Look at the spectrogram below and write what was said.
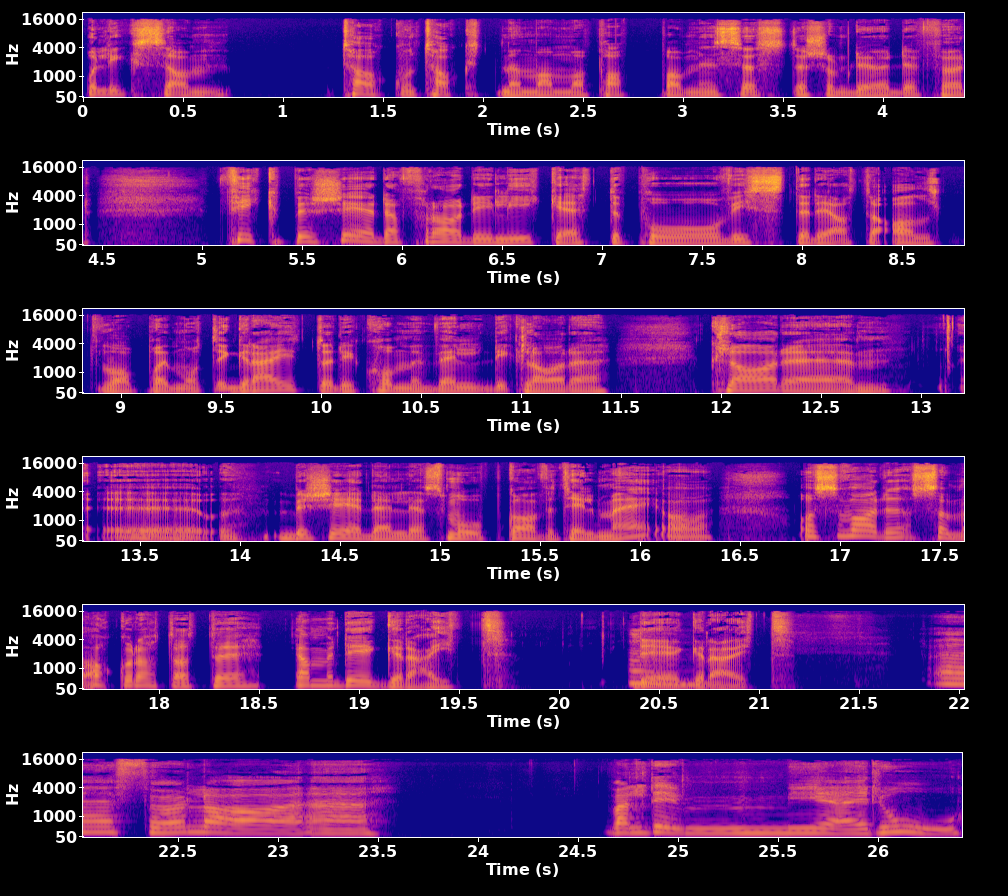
å liksom ta kontakt med mamma og pappa, min søster som døde, for fikk beskjeder fra de like etterpå og visste det at alt var på en måte greit, og de kom med veldig klare, klare øh, beskjeder eller små oppgaver til meg, og, og, så var det som akkurat at ja, men det er greit. Det er mm. greit. Jeg føler eh, veldig mye ro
